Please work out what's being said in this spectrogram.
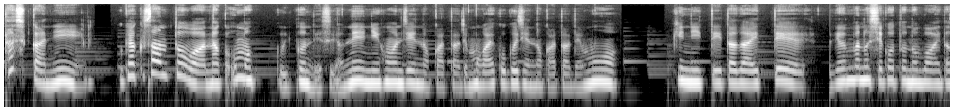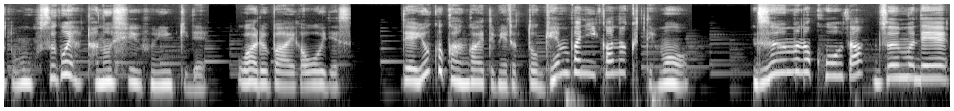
確かにお客さんとはなんかうまくいくんですよね。日本人の方でも外国人の方でも気に入っていただいて現場の仕事の場合だともうすごい楽しい雰囲気で終わる場合が多いです。でよく考えてみると現場に行かなくても Zoom の講座 Zoom で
